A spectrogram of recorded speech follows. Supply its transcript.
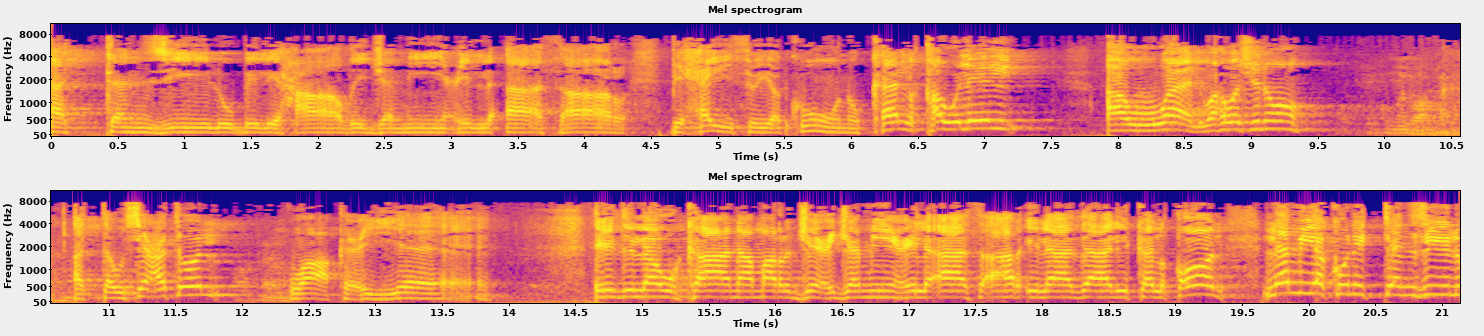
التنزيل بلحاظ جميع الآثار بحيث يكون كالقول الأول وهو شنو؟ التوسعة الواقعية. إذ لو كان مرجع جميع الآثار إلى ذلك القول لم يكن التنزيل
